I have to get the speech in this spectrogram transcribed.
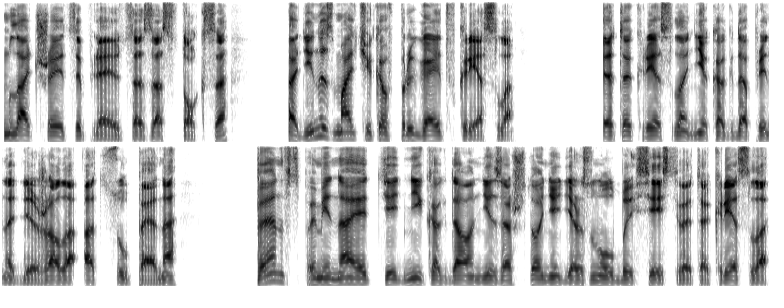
Младшие цепляются за Стокса. Один из мальчиков прыгает в кресло. Это кресло некогда принадлежало отцу Пена. Пен вспоминает те дни, когда он ни за что не дерзнул бы сесть в это кресло.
